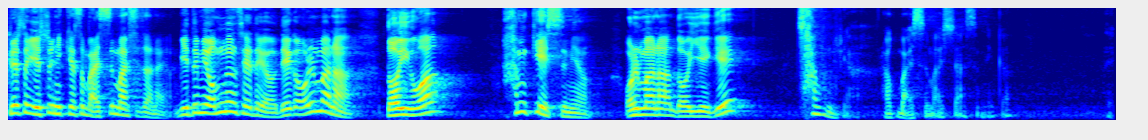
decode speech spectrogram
그래서 예수님께서 말씀하시잖아요. 믿음이 없는 세대여, 내가 얼마나 너희와 함께했으며 얼마나 너희에게 참으리라라고 말씀하시지 않습니까? 네.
